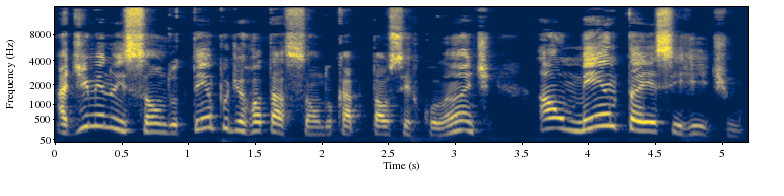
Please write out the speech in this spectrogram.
A diminuição do tempo de rotação do capital circulante aumenta esse ritmo.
